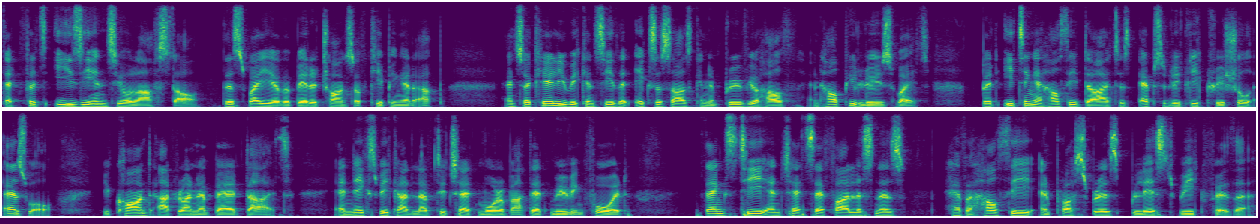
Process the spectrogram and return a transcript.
that fits easy into your lifestyle. This way, you have a better chance of keeping it up. And so clearly, we can see that exercise can improve your health and help you lose weight. But eating a healthy diet is absolutely crucial as well. You can't outrun a bad diet. And next week, I'd love to chat more about that moving forward. Thanks, T and Chat Sapphire listeners. Have a healthy and prosperous, blessed week further.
